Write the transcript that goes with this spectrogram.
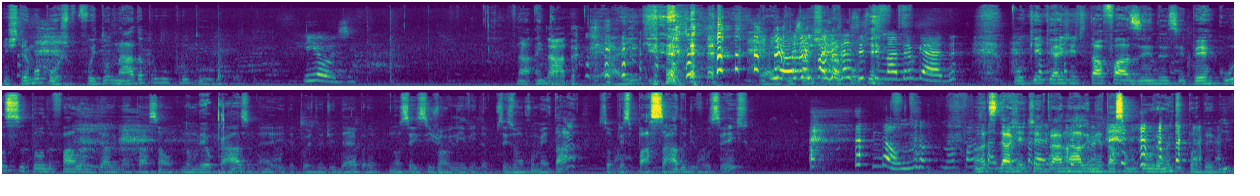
Extremo oposto. Foi do nada pro, pro tudo. E hoje? Não, então, Nada. É aí que... É e hoje ele faz exercício porque... de madrugada. Por que, que a gente está fazendo esse percurso todo falando de alimentação? No meu caso, né? E depois do de Débora, não sei se João e Lívia, vocês vão comentar sobre esse passado de vocês? Não, meu, meu passado. Antes da gente breve. entrar na alimentação durante a pandemia.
